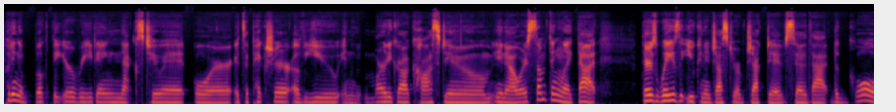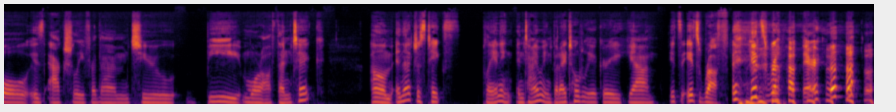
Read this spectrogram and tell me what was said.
putting a book that you're reading next to it, or it's a picture of you in Mardi Gras costume, you know, or something like that, there's ways that you can adjust your objectives so that the goal is actually for them to be more authentic. Um, and that just takes planning and timing. But I totally agree. Yeah, it's it's rough. it's rough out there.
